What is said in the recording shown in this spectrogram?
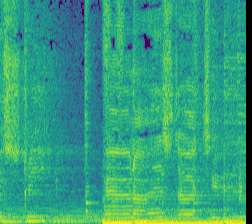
the street and I start to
